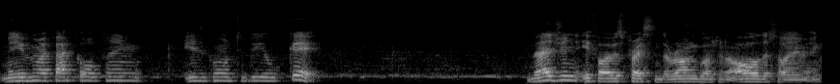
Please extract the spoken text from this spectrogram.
maybe my pack opening is going to be okay. Imagine if I was pressing the wrong button all the time and,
